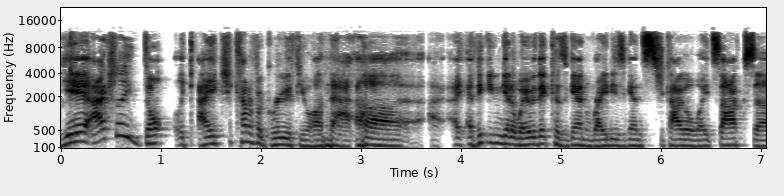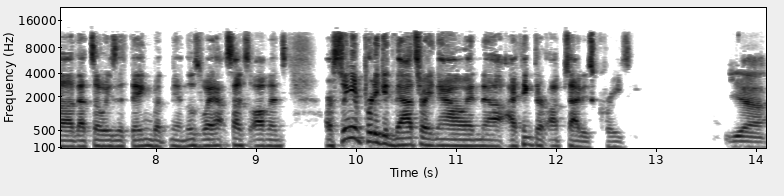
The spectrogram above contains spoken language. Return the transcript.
yeah, I actually don't like. I actually kind of agree with you on that. Uh, I, I think you can get away with it because again, righties against Chicago White Sox, uh, that's always a thing. But man, those White Sox offense are swinging pretty good bats right now, and uh, I think their upside is crazy. Yeah,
